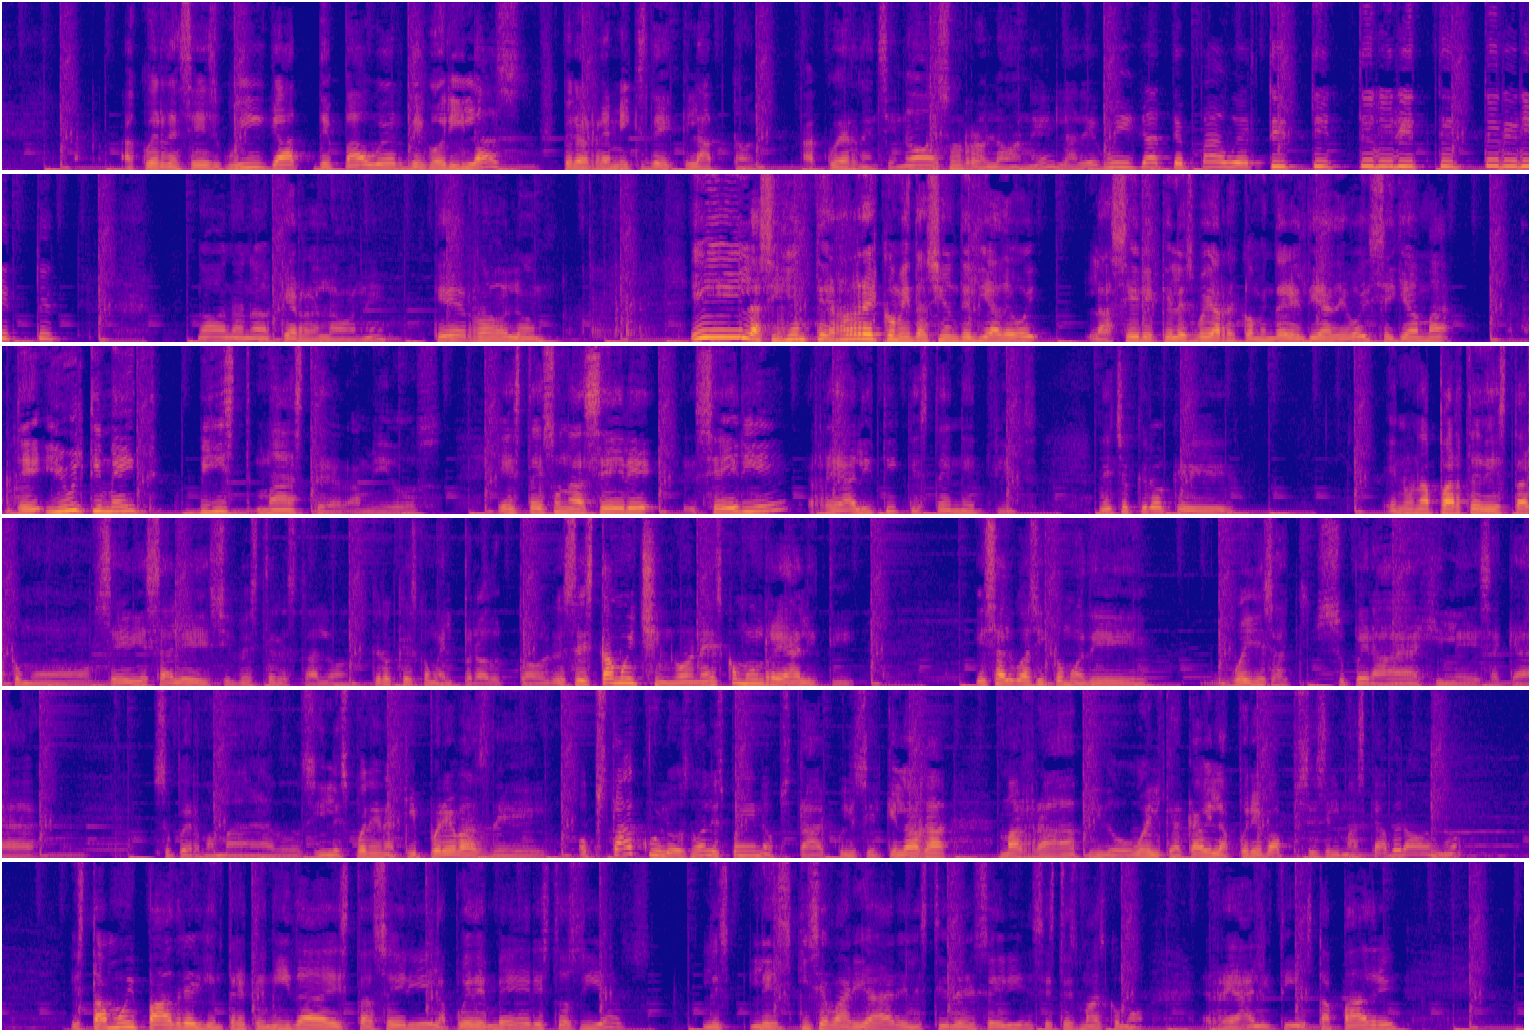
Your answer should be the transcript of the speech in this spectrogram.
Acuérdense, es We Got the Power de Gorilas pero el remix de Clapton, acuérdense, no, es un rolón, ¿eh? La de We Got the Power. No, no, no, qué rolón, ¿eh? Qué rolón. Y la siguiente recomendación del día de hoy, la serie que les voy a recomendar el día de hoy se llama The Ultimate Beastmaster, amigos. Esta es una serie, serie reality que está en Netflix. De hecho, creo que en una parte de esta como serie sale Sylvester Stallone. Creo que es como el productor. está muy chingona. Es como un reality. Es algo así como de, güeyes súper ágiles acá, súper mamados. Y les ponen aquí pruebas de obstáculos, ¿no? Les ponen obstáculos. Y el que lo haga más rápido o el que acabe la prueba, pues es el más cabrón, ¿no? Está muy padre y entretenida esta serie, la pueden ver estos días. Les, quise variar el estilo de series, este es más como reality, está padre.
